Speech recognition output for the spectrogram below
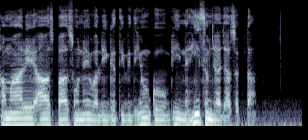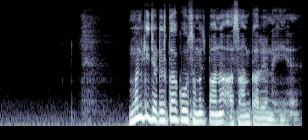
हमारे आसपास होने वाली गतिविधियों को भी नहीं समझा जा सकता। मन की जटिलता को समझ पाना आसान कार्य नहीं है।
